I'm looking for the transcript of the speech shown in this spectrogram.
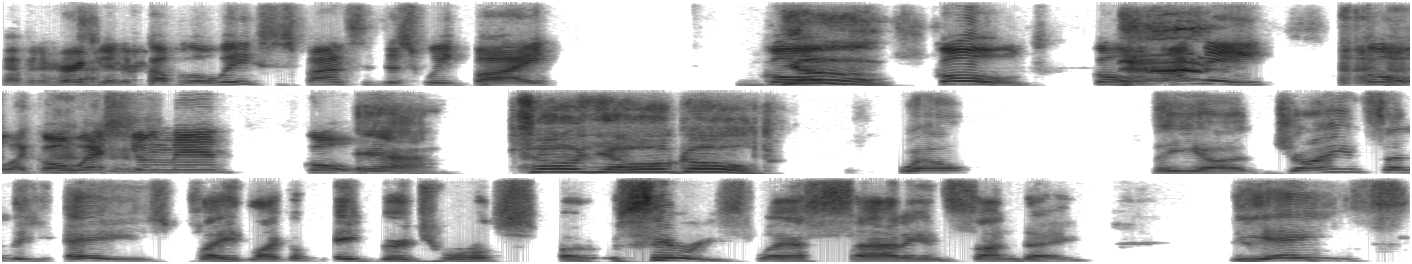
Haven't heard you in a couple of weeks. Sponsored this week by Gold. Yo! Gold. Gold. Not me. Gold. Like go West, young man. Gold. Yeah. So yellow gold. Well, the uh, Giants and the A's played like a Bay Bridge World uh, Series last Saturday and Sunday. The A's,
